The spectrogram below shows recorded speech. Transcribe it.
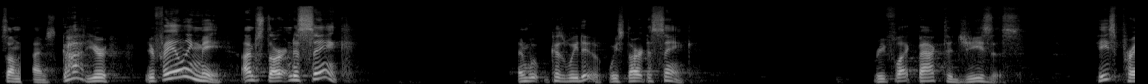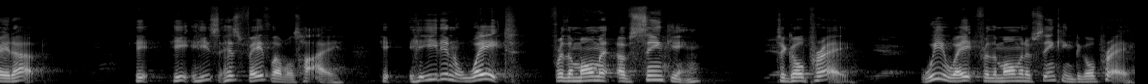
sometimes. God, you're, you're failing me. I'm starting to sink. And because we, we do, we start to sink. Reflect back to Jesus. He's prayed up. He, he, he's, his faith level's high. He, he didn't wait for the moment of sinking to go pray. We wait for the moment of sinking to go pray.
